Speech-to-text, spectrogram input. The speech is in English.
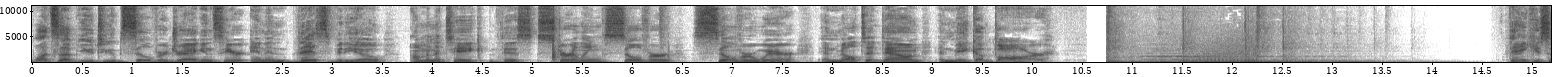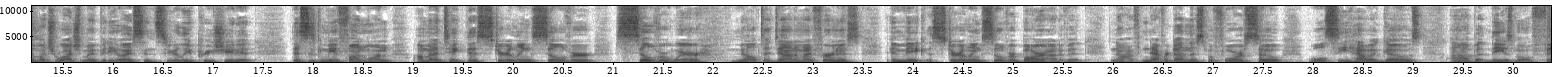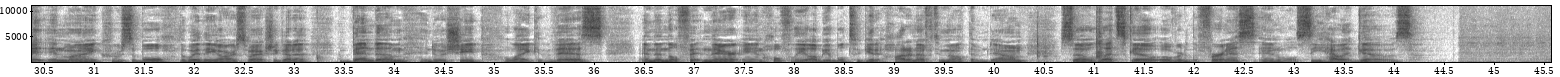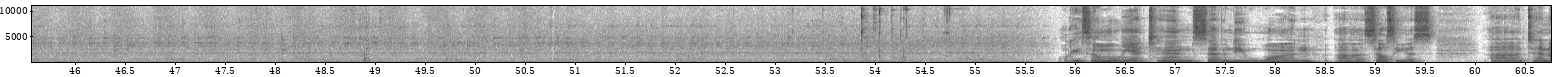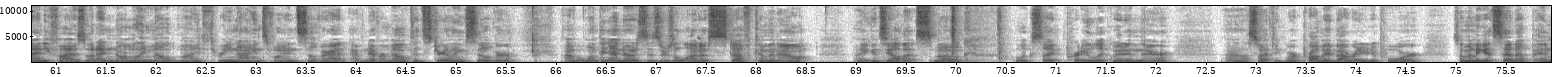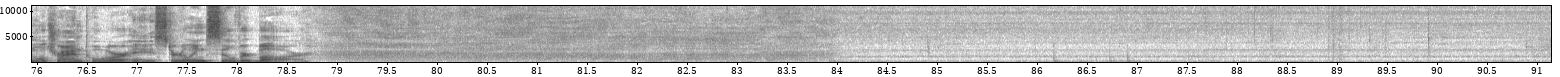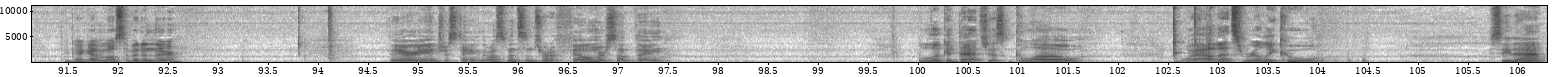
What's up YouTube, Silver Dragons here, and in this video, I'm gonna take this sterling silver silverware and melt it down and make a bar. Thank you so much for watching my video. I sincerely appreciate it. This is gonna be a fun one. I'm gonna take this sterling silver silverware, melt it down in my furnace, and make a sterling silver bar out of it. Now, I've never done this before, so we'll see how it goes. Uh, but these won't fit in my crucible the way they are, so I actually gotta bend them into a shape like this, and then they'll fit in there, and hopefully I'll be able to get it hot enough to melt them down. So let's go over to the furnace, and we'll see how it goes. Okay, so I'm only at 1071 uh, Celsius. Uh, 1095 is what I normally melt my 3 nines fine silver at. I've never melted sterling silver, uh, but one thing I noticed is there's a lot of stuff coming out. Uh, you can see all that smoke. Looks like pretty liquid in there. Uh, so I think we're probably about ready to pour. So I'm gonna get set up and we'll try and pour a sterling silver bar. Think I got most of it in there. Very interesting. There must have been some sort of film or something. Look at that just glow. Wow, that's really cool. See that?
